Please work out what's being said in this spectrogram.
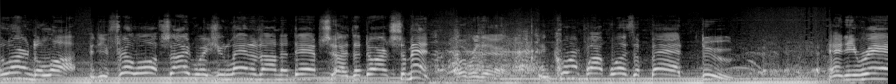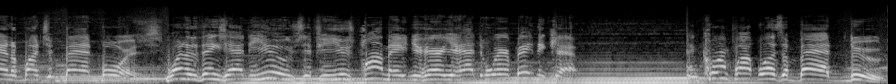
I learned a lot. If you fell off sideways, you landed on the damn, uh, the darn cement over there. And Corn Pop was a bad dude. And he ran a bunch of bad boys. One of the things you had to use, if you used pomade in your hair, you had to wear a bathing cap. And Corn Pop was a bad dude.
